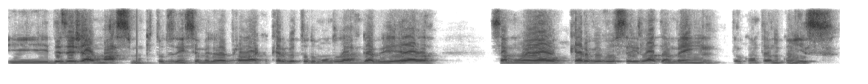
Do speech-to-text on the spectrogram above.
e desejar o máximo que todos deem seu melhor para lá, que eu quero ver todo mundo lá, Gabriela, Samuel, quero ver vocês lá também, hein? Tô contando com isso.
